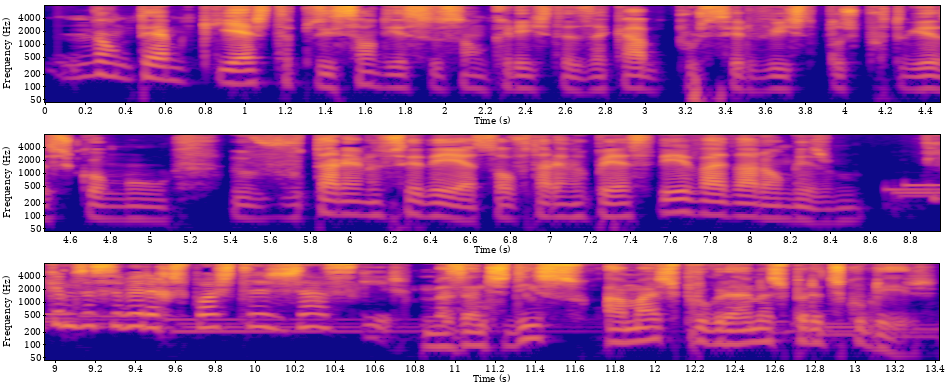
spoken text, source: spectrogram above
Não teme que esta posição de Associação Cristas acabe por ser visto pelos portugueses como votarem no CDS ou votarem no PSD vai dar ao mesmo? Ficamos a saber a resposta já a seguir. Mas antes disso, há mais programas para descobrir.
